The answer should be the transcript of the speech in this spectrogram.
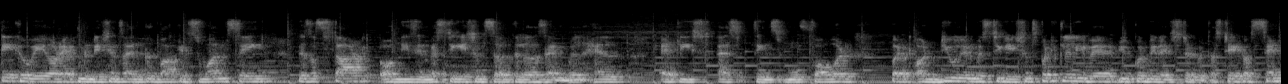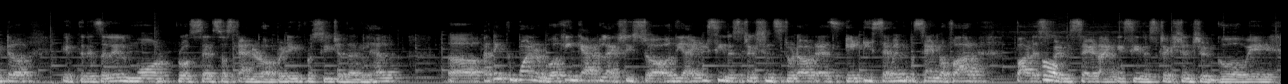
takeaway or recommendations are in two buckets. One saying there's a start on these investigation circulars and will help at least as things move forward. But on dual investigations, particularly where you could be registered with a state or center, if there is a little more process or standard operating procedure that will help. Uh, I think the point on working capital actually saw the ITC restriction stood out as 87% of our participants oh. said ITC restriction should go away.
